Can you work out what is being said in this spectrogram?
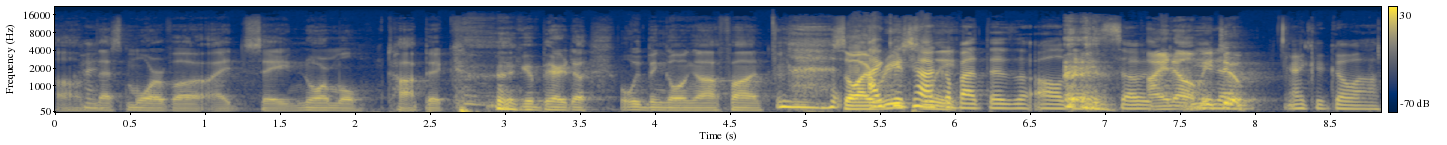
Um, Okay. That's more of a, I'd say, normal topic compared to what we've been going off on. So I, I, could talk about this all day. So I know, me too. I could go off.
